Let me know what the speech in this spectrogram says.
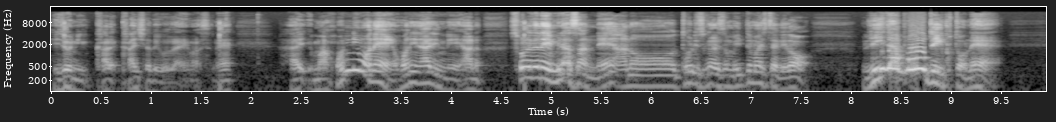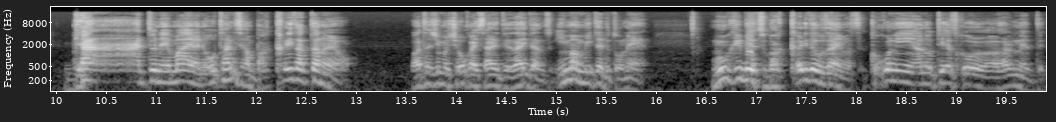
非常に感謝でございますね。はい。まあ、本人もね、本人なりにね、あの、それでね、皆さんね、あの、通りすがりさんも言ってましたけど、リーダーボード行くとね、ガーッとね、前はね、大谷さんばっかりだったのよ。私も紹介されていただいたんですけど今見てるとね、無機別ばっかりでございます。ここにあのティアスコールあるねって。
